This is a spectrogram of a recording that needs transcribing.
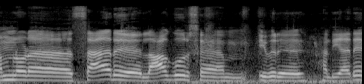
நம்மளோட சாரு லாகூர் இவர் அது யார்?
